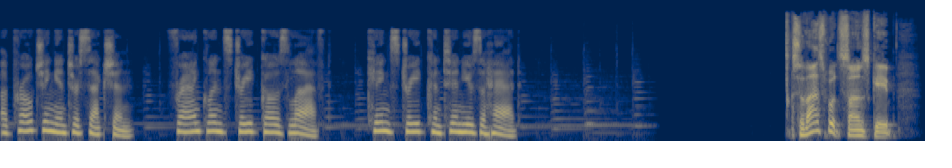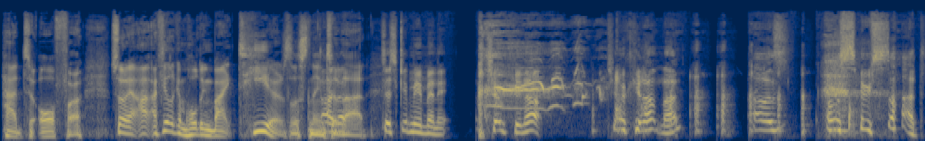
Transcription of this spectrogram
Approaching intersection. Franklin Street goes left. King Street continues ahead. So that's what Soundscape had to offer. Sorry, I I feel like I'm holding back tears listening to I know. that. Just give me a minute. I'm choking up. choking up, man. I was, I was so sad.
